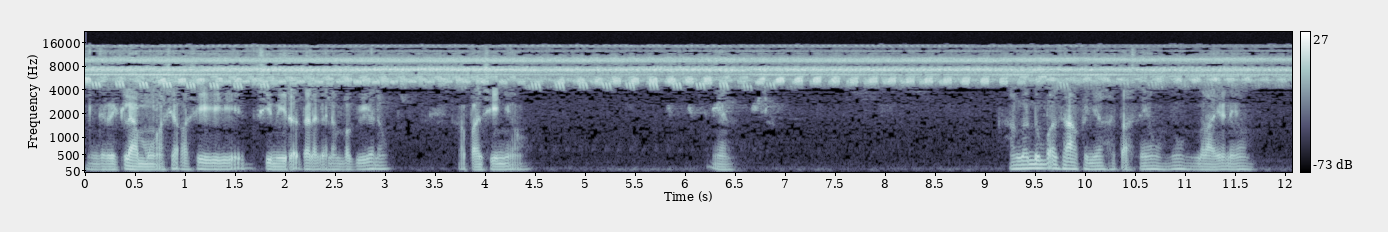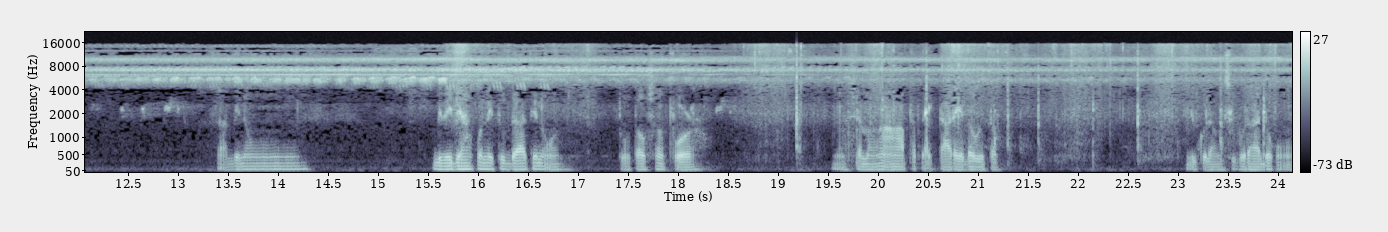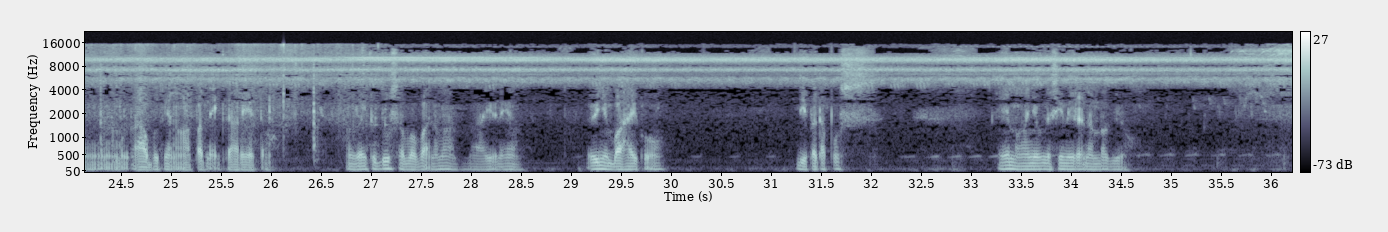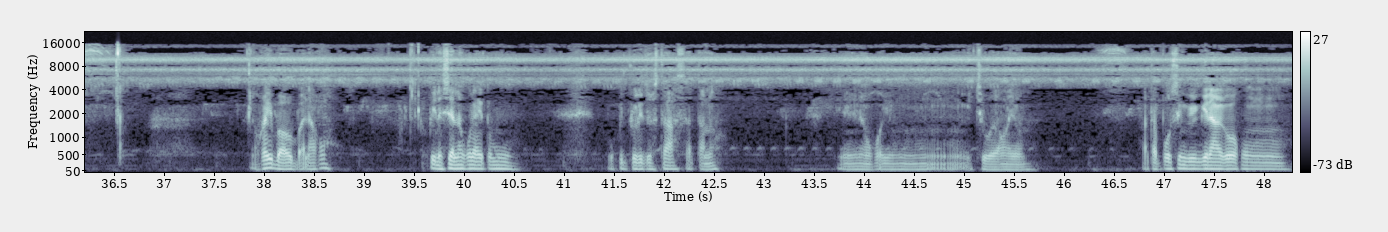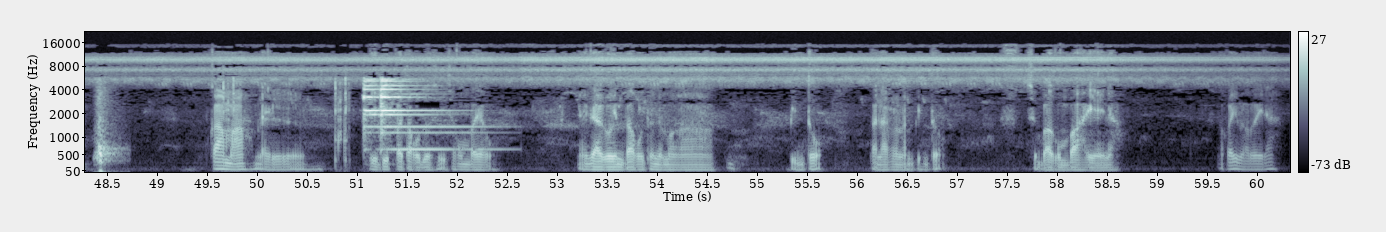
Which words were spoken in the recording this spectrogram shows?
nagreklamo nga siya kasi sinira talaga ng bagyo yan oh. kapansin nyo yan hanggang doon pa sa akin yan? Sa taas na yun, yun malayo na yun. Sabi nung binilihan ko nito dati noon 2004 sa mga apat na hektarya daw ito. Hindi ko lang sigurado kung mag-abot yan ng apat na hektarya ito. Hanggang ito doon sa baba naman malayo na yun ayun yung bahay ko. Hindi pa tapos. Ayun mga nyog na sinira ng bagyo. Okay bababa na ako. Pinasyalan ko na itong bukid ko rito sa taas at ano. Tinignan ko yung itsura ngayon. At tapusin ko yung ginagawa kong kama dahil lilipat ako doon sa isang bayaw. Nagagawin pa ako doon ng mga pinto? Panaro ng pinto? Sa bagong bahay na. Okay, babay na.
